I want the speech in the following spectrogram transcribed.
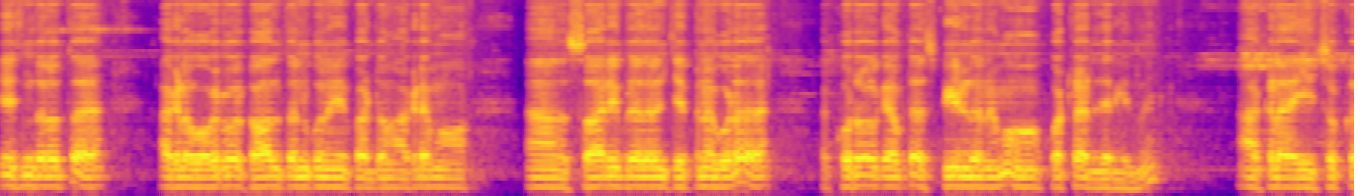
చేసిన తర్వాత అక్కడ ఒకరికొకరు కాలు తనుకుని పడ్డం. అక్కడేమో సారీ బ్రదర్ అని చెప్పినా కూడా కుర్రోలు కాబట్టి ఆ స్పీడ్లోనేమో కొట్లాట జరిగింది. అక్కడ ఈ చుక్క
